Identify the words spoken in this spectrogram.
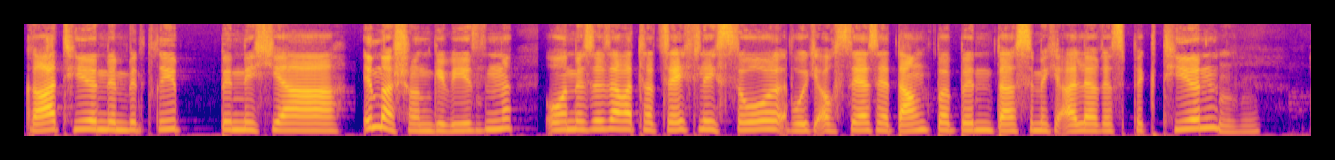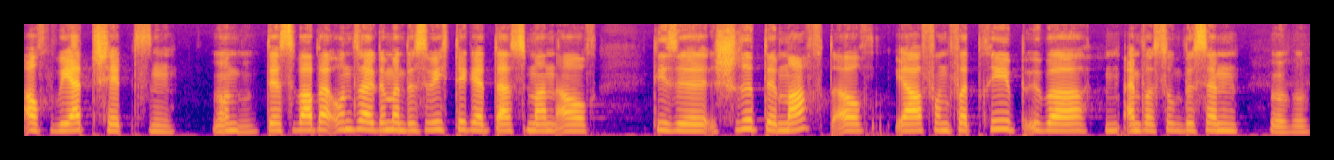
gerade hier in dem Betrieb bin ich ja immer schon gewesen. Und es ist aber tatsächlich so, wo ich auch sehr, sehr dankbar bin, dass sie mich alle respektieren, Mhm. auch wertschätzen. Und das war bei uns halt immer das Wichtige, dass man auch diese Schritte macht, auch ja vom Vertrieb über einfach so ein bisschen Mhm.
